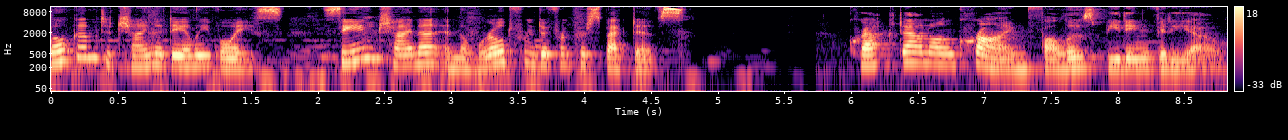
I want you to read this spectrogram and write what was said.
Welcome to China Daily Voice, seeing China and the world from different perspectives. Crackdown on crime follows beating video.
